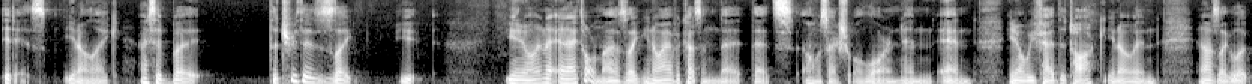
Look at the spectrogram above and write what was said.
it is. You know, like I said, but the truth is, is like you, you know, and and I told him I was like, you know, I have a cousin that that's homosexual, Lauren, and and you know we've had the talk, you know, and and I was like, look,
